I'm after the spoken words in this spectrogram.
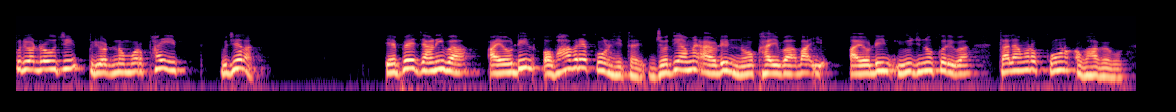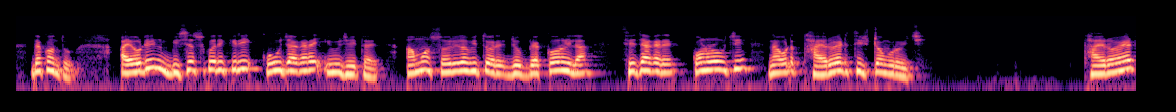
পিরিয়ড রয়েছে পিরিয়ড নম্বর ফাইভ বুঝিলা এবে জাঁবা আয়োডিন অভাবের কোণ হয়ে থাকে যদি আমি আয়োডিন ন খাইবা বা আয়োডিন ইউজ ন করা তাহলে আমার কোণ অভাব হব দেখুন আয়োডিন বিশেষ করি কেউ জায়গায় ইউজ হয়ে থাকে আমার শরীর ভিতরে যে বেক রহিলা সে জায়গায় কোণ রয়েছে না গোটে থাইরয়েড সিষ্টম রয়েছে ଥାଇରଏଡ଼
